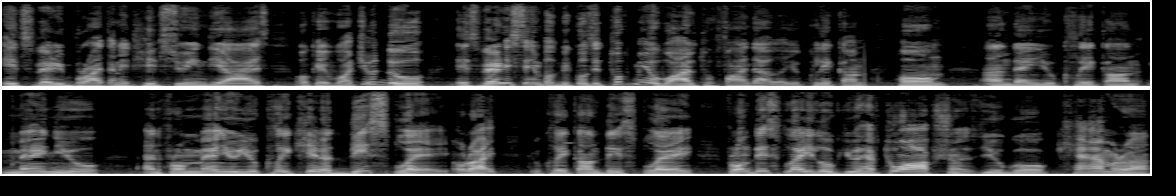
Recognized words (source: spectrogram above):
it's very bright and it hits you in the eyes. Okay what you do is very simple because it took me a while to find out you click on home and then you click on menu and from menu you click here display all right? You click on display. From display look you have two options. You go camera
